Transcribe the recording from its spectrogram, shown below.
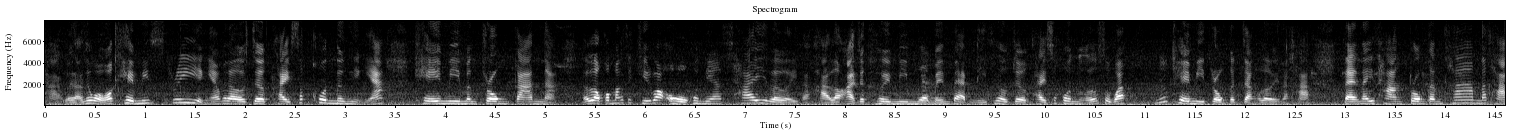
ค่ะ เวลาที่บอกว่าเคมิสตรีอย่างเงี้ยเวลาเราเจอใครสักคนหนึ่งอย่างเงี้ยเคมีมันตรงกันน่ะแล้วเราก็มักจะคิดว่าโอ้คนเนี้ยใช่เลยนะคะ เราอาจจะเคยมีโมเมนต์แบบนี้ที่เราเจอใครสักคนหนึ่งแล้วรู้สึกว่าเคมีตรงกันจังเลยนะคะ แต่ในทางตรงกันข้ามนะคะ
